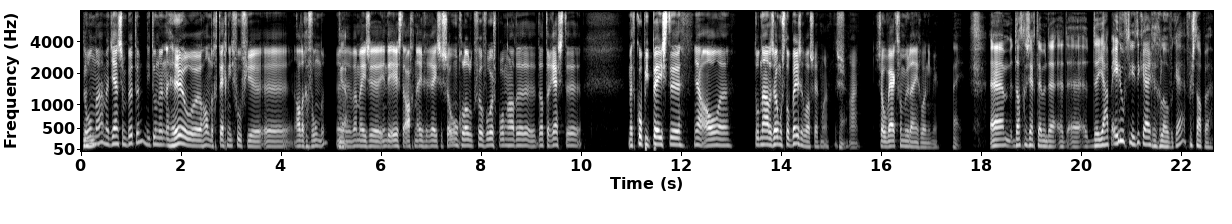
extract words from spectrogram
de Mhm. Honda, met Jensen Button. Die toen een heel handig technisch foefje hadden gevonden. Ja. Waarmee ze in de eerste 8, 9 races zo ongelooflijk veel voorsprong hadden... dat de rest met copy-paste ja, al eh, tot na de zomerstop bezig was, zeg maar. Dus Ja. maar, zo werkt Formule 1 gewoon niet meer. Nee. Ehm, dat gezegd hebbende, het, eh, de Jaap 1 hoeft hij niet te krijgen, geloof ik, hè? Verstappen.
